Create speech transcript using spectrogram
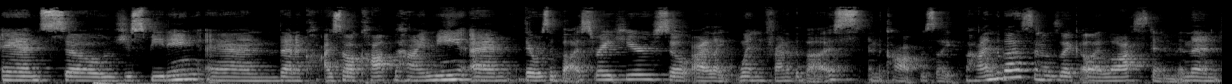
and so just speeding. And then a, I saw a cop behind me, and there was a bus right here. So I like went in front of the bus, and the cop was like behind the bus, and I was like, oh, I lost him. And then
